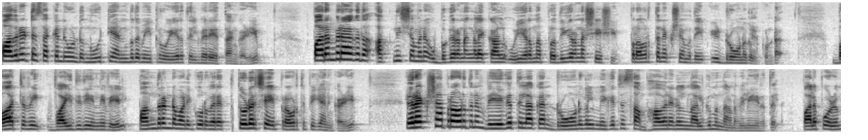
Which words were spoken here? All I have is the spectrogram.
പതിനെട്ട് സെക്കൻഡ് കൊണ്ട് നൂറ്റി അൻപത് മീറ്റർ ഉയരത്തിൽ വരെ എത്താൻ കഴിയും. പരമ്പരാഗത അഗ്നിശമന ഉപകരണങ്ങളെക്കാൾ ഉയർന്ന പ്രതികരണശേഷിയും പ്രവർത്തനക്ഷമതയും ഈ ഡ്രോണുകൾക്കുണ്ട്. ബാറ്ററി വൈദ്യുതി എന്നിവയിൽ പന്ത്രണ്ട് മണിക്കൂർ വരെ തുടർച്ചയായി പ്രവർത്തിപ്പിക്കാൻ കഴിയും. രക്ഷാപ്രവർത്തനം വേഗത്തിലാക്കാൻ ഡ്രോണുകൾ മികച്ച സംഭാവനകൾ നൽകുമെന്നാണ് വിലയിരുത്തൽ. പലപ്പോഴും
